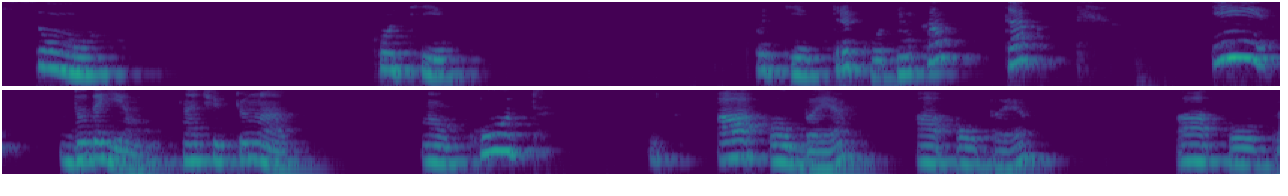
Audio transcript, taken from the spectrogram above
суму кутів, кутів трикутника, так? І додаємо. Значить, у нас ну, кут АОБ, АОБ, АОБ,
